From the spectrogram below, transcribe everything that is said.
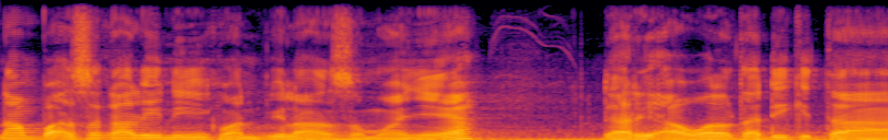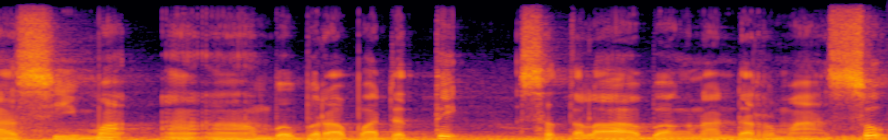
nampak sekali nih kawan villa semuanya ya. Dari awal tadi kita simak uh, uh, beberapa detik setelah Bang Nandar masuk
